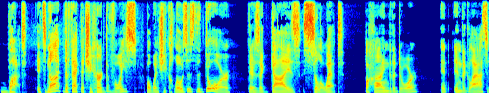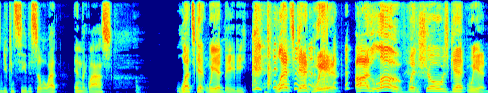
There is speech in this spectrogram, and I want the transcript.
but it's not the fact that she heard the voice, but when she closes the door, there's a guy's silhouette behind the door in, in the glass, and you can see the silhouette in the glass. Let's get weird, baby. Let's get weird. I love when shows get weird.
